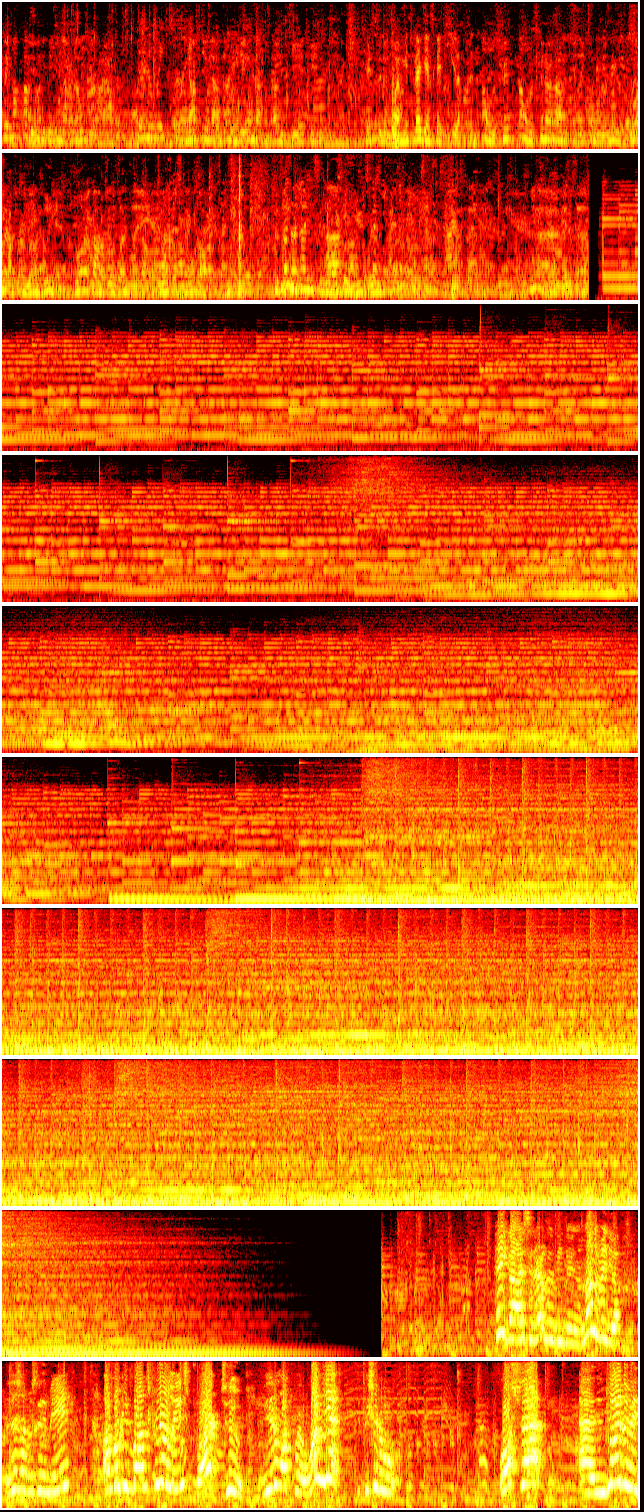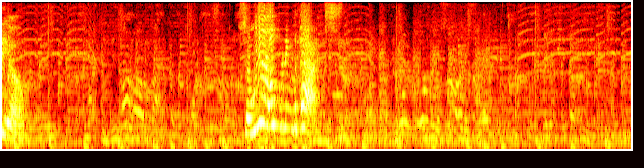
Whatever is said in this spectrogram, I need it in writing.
对，那到以后你可以用两张牌啊。Do you wanna wait till 你要是有两张，你可以用在手上，你直接贴贴四个。哇，Miss Vegas 可以踢了，真的。但我的圈，但我的圈的话，我的那个罗卡不可能合理的，罗卡就是摸不到，因为我手上摸不到三圈，就这三张一起摸，可以鱼身体还是因为你没有别的本。Hey guys, today we're going to be doing another video. And this time is going to be Unbroken Bonds pre-release part 2. If you didn't watch part 1 yet, be sure to watch that and enjoy the video. So we are opening the packs.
